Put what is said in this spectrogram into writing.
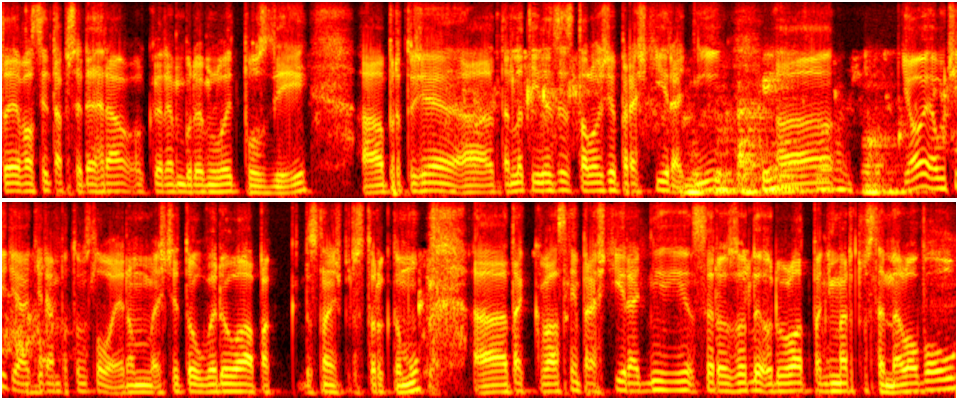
to je vlastně ta předehra, o kterém budeme mluvit později, uh, protože uh, tenhle týden se stalo, že praští radní, uh, jo, já určitě, já ti dám potom slovo, jenom ještě to uvedu a pak dostaneš prostor k tomu, uh, tak vlastně praští radní se rozhodli odvolat paní Martu Semelovou uh,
